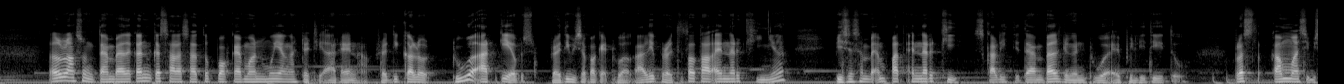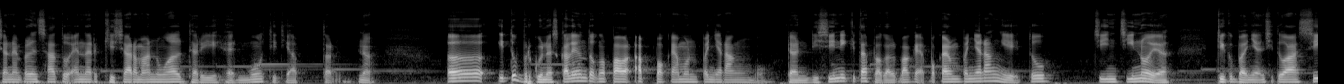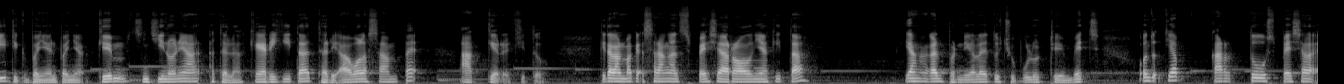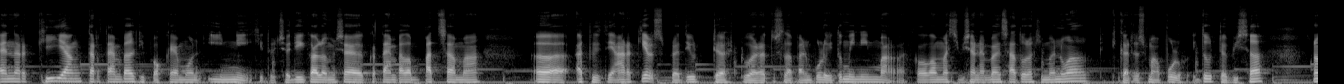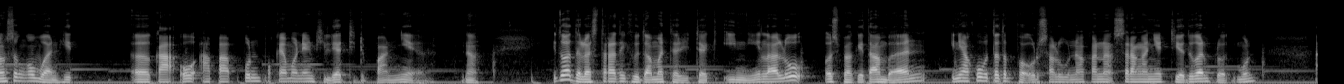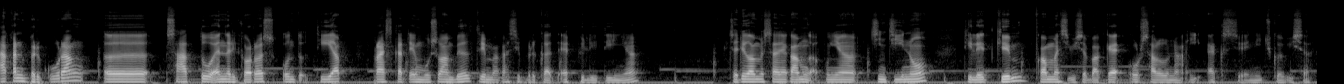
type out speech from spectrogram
lalu langsung tempelkan ke salah satu Pokemonmu yang ada di arena. Berarti kalau dua Archeops berarti bisa pakai dua kali, berarti total energinya bisa sampai empat energi sekali ditempel dengan dua ability itu. Plus kamu masih bisa nempelin satu energi secara manual dari handmu di tiap turn. Nah, uh, itu berguna sekali untuk nge-power up Pokemon penyerangmu. Dan di sini kita bakal pakai Pokemon penyerang yaitu Cincino ya di kebanyakan situasi di kebanyakan banyak game Cincinonya adalah carry kita dari awal sampai akhir gitu kita akan pakai serangan special rollnya kita yang akan bernilai 70 damage untuk tiap kartu special energi yang tertempel di Pokemon ini gitu jadi kalau misalnya ketempel 4 sama uh, ability Arceus berarti udah 280 itu minimal kalau masih bisa nempel satu lagi manual 350 itu udah bisa langsung one hit uh, eh, KO apa pun Pokemon yang dilihat di depannya. Nah, itu adalah strategi utama dari deck ini. Lalu oh, sebagai tambahan, ini aku tetap bawa Ursaluna karena serangannya dia itu kan Blood Moon akan berkurang uh, satu energi koros untuk tiap price card yang musuh ambil. Terima kasih berkat ability-nya. Jadi kalau misalnya kamu nggak punya Cincino di late game, kamu masih bisa pakai Ursaluna EX ya ini juga bisa.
